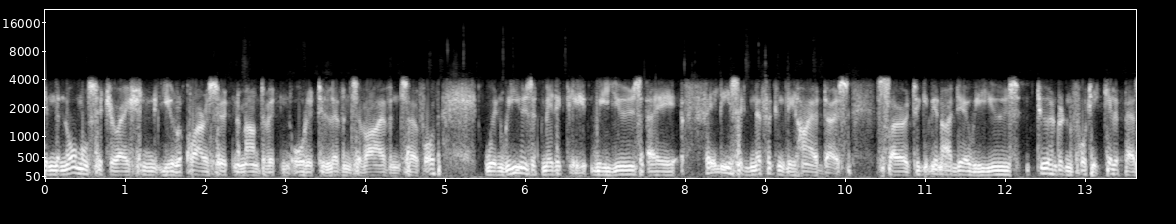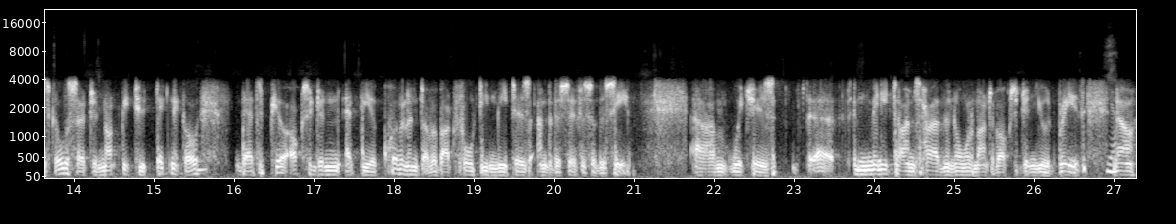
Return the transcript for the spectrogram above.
in the normal situation, you require a certain amount of it in order to live and survive and so forth. When we use it medically, we use a fairly significantly higher dose. So, to give you an idea, we use 240 kilopascals. So, to not be too technical, that's pure oxygen at the equivalent of about 14 meters under the surface of the sea, um, which is uh, many times higher than the normal amount of oxygen you would breathe. Yeah. Now,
